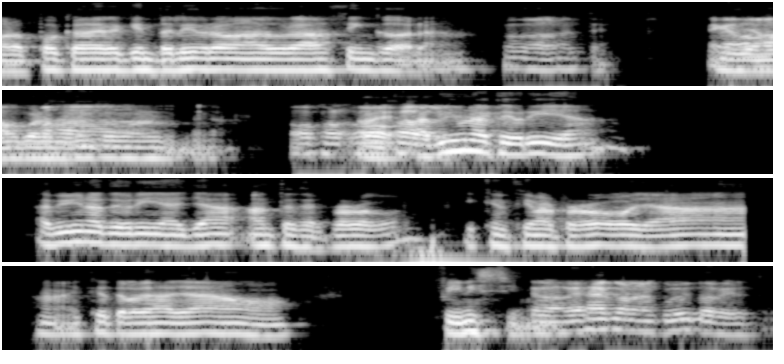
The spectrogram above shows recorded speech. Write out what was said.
que- los podcasts del quinto libro van a durar 5 horas. Totalmente. Venga, vamos, vamos 45 a- con el- venga. vamos con- A vamos ver, con la había una teoría. Había una teoría ya antes del prólogo. Y es que encima el prólogo ya. ah, Es que te lo deja ya oh, finísimo. Te la deja con el culito abierto.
